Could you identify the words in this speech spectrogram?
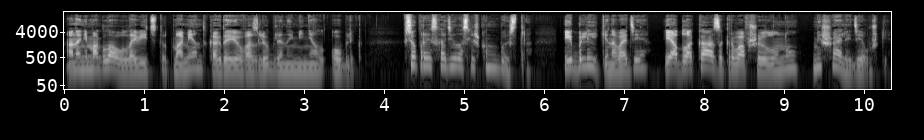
она не могла уловить тот момент, когда ее возлюбленный менял облик. Все происходило слишком быстро, и блики на воде, и облака, закрывавшие луну, мешали девушке.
